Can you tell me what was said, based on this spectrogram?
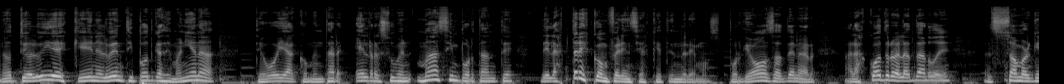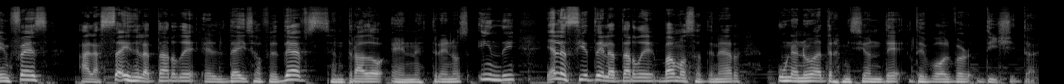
no te olvides que en el Venti Podcast de mañana te voy a comentar el resumen más importante de las tres conferencias que tendremos. Porque vamos a tener a las 4 de la tarde el Summer Game Fest, a las 6 de la tarde el Days of the Devs, centrado en estrenos indie, y a las 7 de la tarde vamos a tener una nueva transmisión de Devolver Digital.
